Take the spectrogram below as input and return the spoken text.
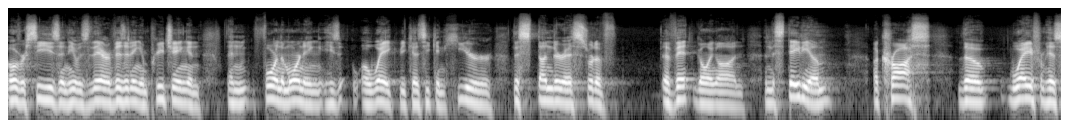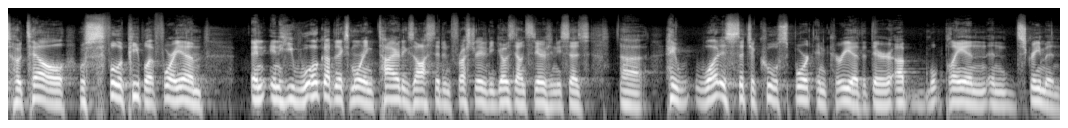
overseas and he was there visiting and preaching and, and four in the morning he's awake because he can hear this thunderous sort of event going on. And the stadium across the way from his hotel was full of people at 4 a.m and, and he woke up the next morning tired exhausted and frustrated. He goes downstairs and he says uh, hey what is such a cool sport in korea that they're up playing and screaming?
